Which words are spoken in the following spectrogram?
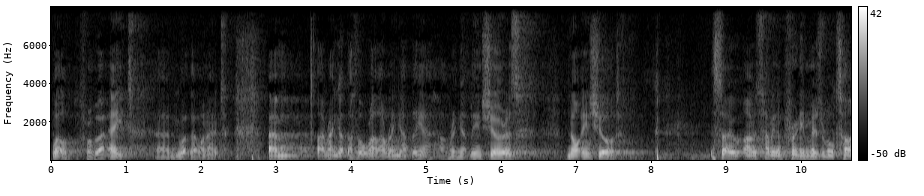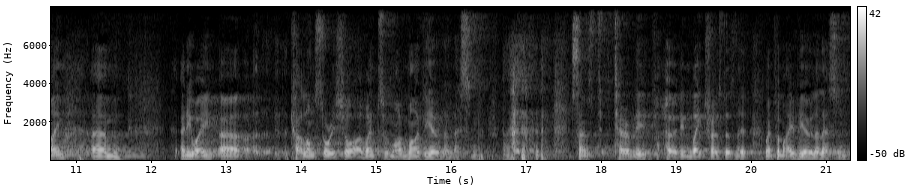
well, from about eight. Um, you work that one out. Um, I rang up. I thought, well, I'll ring up the, uh, I'll ring up the insurers. Not insured. So I was having a pretty miserable time. Um, anyway, uh, cut a long story short, I went to my, my viola lesson. Sounds t- terribly heard in Waitrose, doesn't it? Went for my viola lesson.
